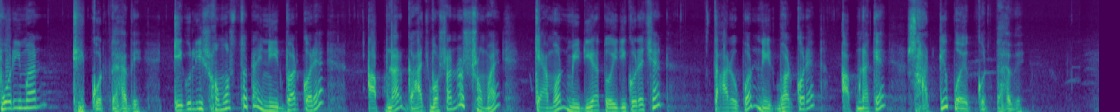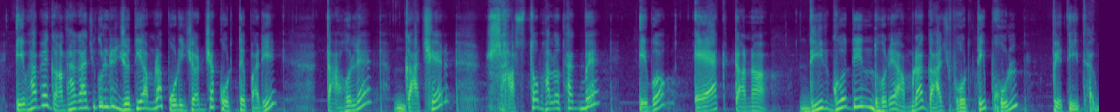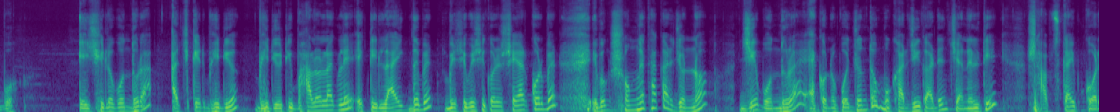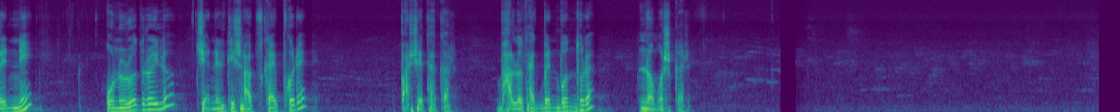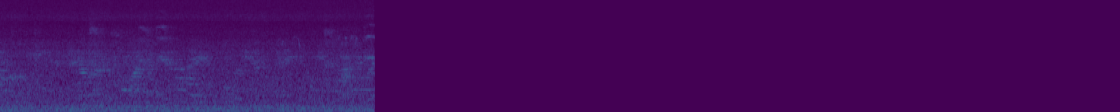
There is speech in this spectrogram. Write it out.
পরিমাণ ঠিক করতে হবে। এগুলি সমস্তটাই নির্ভর করে আপনার গাছ বসানোর সময় কেমন মিডিয়া তৈরি করেছেন, তার উপর নির্ভর করে আপনাকে সারটি প্রয়োগ করতে হবে। এভাবে গাঁদা গাছগুলির যদি আমরা পরিচর্যা করতে পারি, তাহলে গাছের স্বাস্থ্য ভালো থাকবে এবং এক টানা দীর্ঘদিন ধরে আমরা গাছ ভর্তি ফুল পেতেই থাকব। এই ছিল বন্ধুরা আজকের ভিডিও। ভিডিওটি ভালো লাগলে একটি লাইক দেবেন, বেশি বেশি করে শেয়ার করবেন এবং সঙ্গে থাকার জন্য যে বন্ধুরা এখনও পর্যন্ত মুখার্জি গার্ডেন চ্যানেলটি সাবস্ক্রাইব করেননি, অনুরোধ রইল চ্যানেলটি সাবস্ক্রাইব করে পাশে থাকার। ভালো থাকবেন বন্ধুরা, নমস্কার।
